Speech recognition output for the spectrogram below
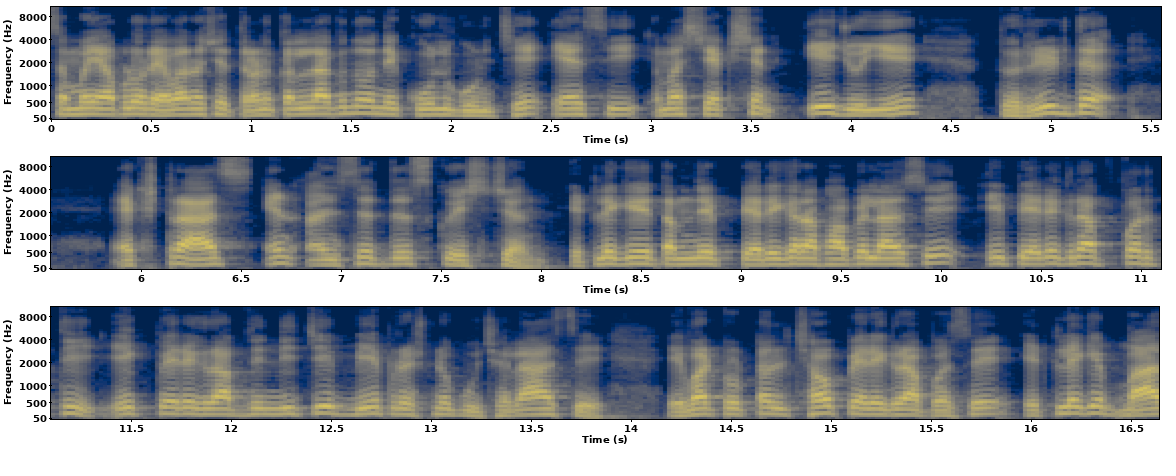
સમય આપણો રહેવાનો છે ત્રણ કલાકનો અને કુલ ગુણ છે એસી. એમાં સેક્શન એ જોઈએ તો read the extracts and answer this question એટલે કે તમને પેરેગ્રાફ આપેલા હશે. એ પેરેગ્રાફ પરથી એક પેરેગ્રાફની નીચે બે પ્રશ્નો પૂછેલા હશે. એવા ટોટલ છ પેરેગ્રાફ હશે. એટલે કે બાર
